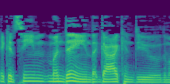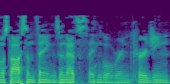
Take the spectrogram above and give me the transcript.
it can seem mundane that God can do the most awesome things, and that's I think what we're encouraging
